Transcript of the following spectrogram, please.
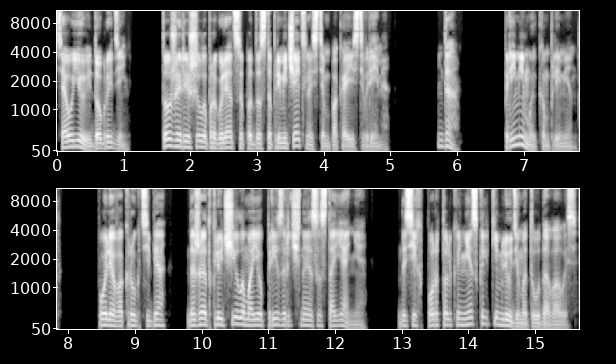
Сяо Юй, добрый день. Тоже решила прогуляться по достопримечательностям, пока есть время? Да. Прими мой комплимент. Поле вокруг тебя даже отключило мое призрачное состояние. До сих пор только нескольким людям это удавалось.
